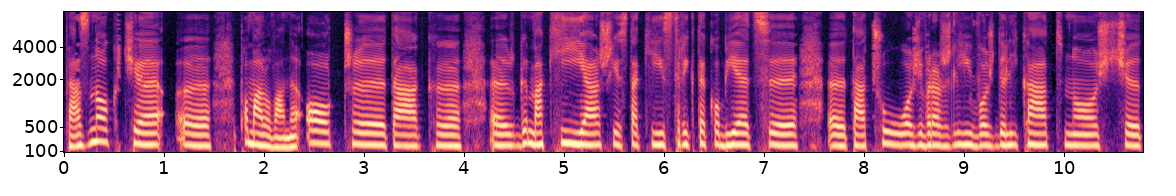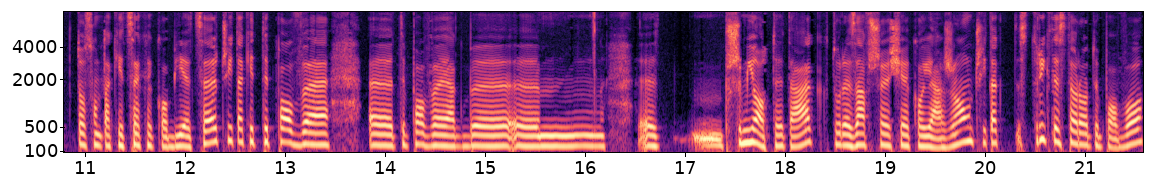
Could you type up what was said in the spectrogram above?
paznokcie, e, pomalowane oczy, tak, e, makijaż jest taki stricte kobiecy, ta czułość, wrażliwość, delikatność, e, to są takie cechy kobiece, czyli takie typowe, e, typowe jakby e, przymioty, tak, które zawsze się kojarzą, czyli tak stricte stereotypowo,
